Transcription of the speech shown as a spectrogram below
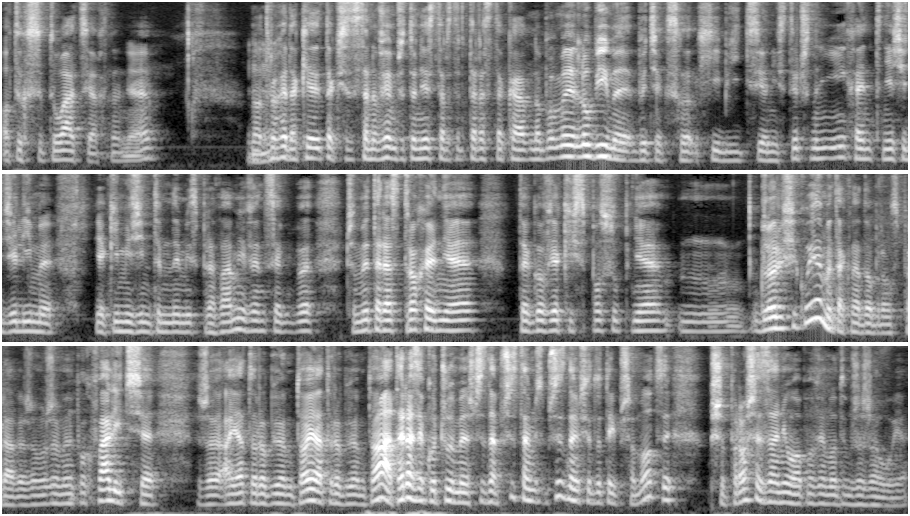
o tych sytuacjach, no nie? No trochę takie, tak się zastanowiłem, czy to nie jest teraz, teraz taka, no bo my lubimy być ekshibicjonistyczni, chętnie się dzielimy jakimiś intymnymi sprawami, więc jakby, czy my teraz trochę nie tego w jakiś sposób nie mm, gloryfikujemy tak na dobrą sprawę, że możemy pochwalić się, że a ja to robiłem to, ja to robiłem to, a teraz jako czuły mężczyzna przyznam, przyznam się do tej przemocy, przeproszę za nią, opowiem o tym, że żałuję.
